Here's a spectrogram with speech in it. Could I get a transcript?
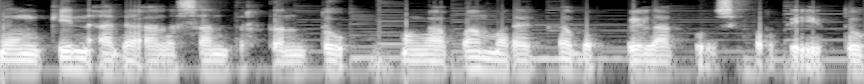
Mungkin ada alasan tertentu mengapa mereka berperilaku seperti itu.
